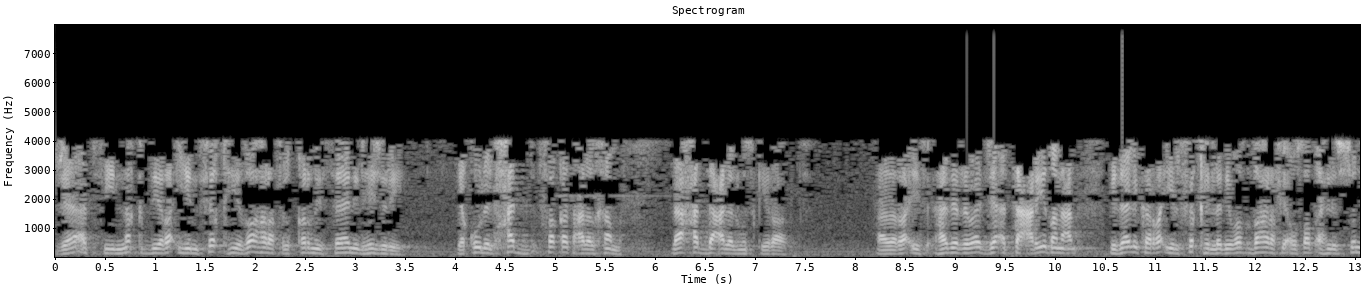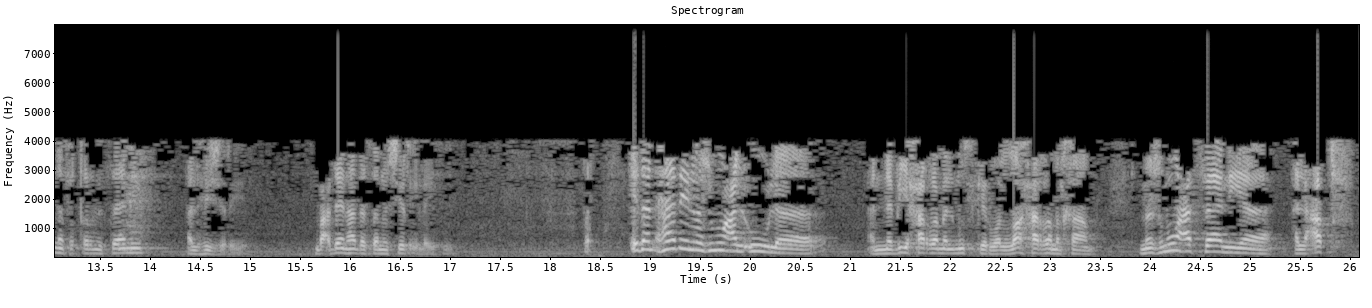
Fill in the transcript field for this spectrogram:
جاءت في نقد رأي فقهي ظهر في القرن الثاني الهجري. يقول الحد فقط على الخمر لا حد على المسكرات. هذا الرأي هذه الروايات جاءت تعريضا عن بذلك الرأي الفقهي الذي ظهر في أوساط أهل السنة في القرن الثاني الهجري. بعدين هذا سنشير إليه. طيب إذا هذه المجموعة الأولى النبي حرم المسكر والله حرم الخام. المجموعة الثانية العطف.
